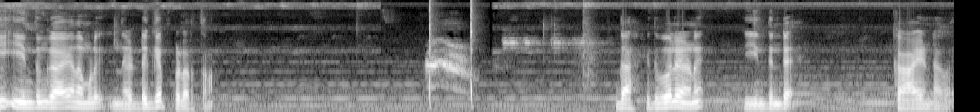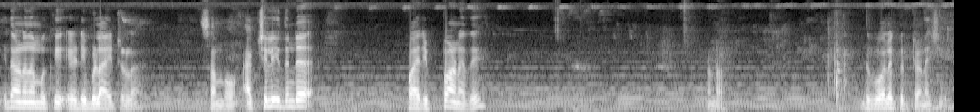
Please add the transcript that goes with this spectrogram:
ഈ ഈന്തും കായ നമ്മൾ നെടുകെ പിളർത്തണം. ഇതാ ഇതുപോലെയാണ് ഈന്തിന്റെ കായ ഉണ്ടാവുക. ഇതാണ് നമുക്ക് എഡിബിൾ ആയിട്ടുള്ള സംഭവം. ആക്ച്വലി ഇതിന്റെ പരിപ്പാണിത്. കണ്ടോ? ഇതുപോലെ കിട്ടുകയാണ് ചെയ്യും.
